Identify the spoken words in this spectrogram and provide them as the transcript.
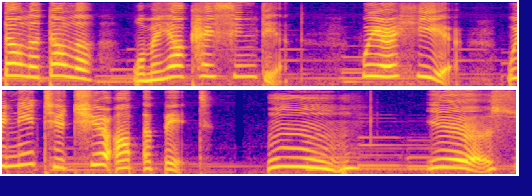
到了，到了，我们要开心点。We are here. We need to cheer up a bit. 嗯，Yes.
